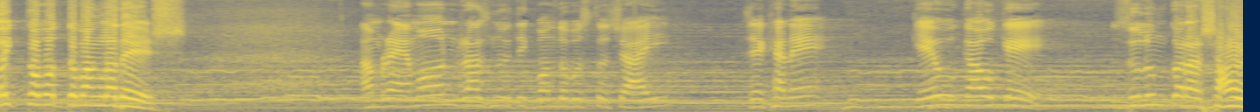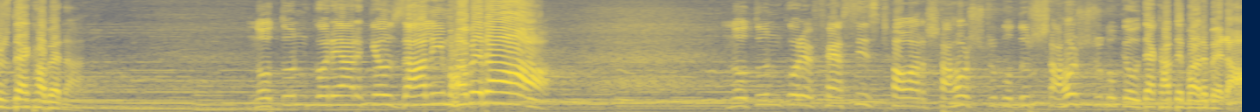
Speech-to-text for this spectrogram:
ঐক্যবদ্ধ বাংলাদেশ। আমরা এমন রাজনৈতিক বন্দোবস্ত চাই যেখানে কেউ কাউকে জুলুম করার সাহস দেখাবে না। নতুন করে আর কেউ জালিম হবে না। নতুন করে ফ্যাসিস্ট হওয়ার সাহসটুকু, দুঃসাহসটুকু কেউ দেখাতে পারবে না।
